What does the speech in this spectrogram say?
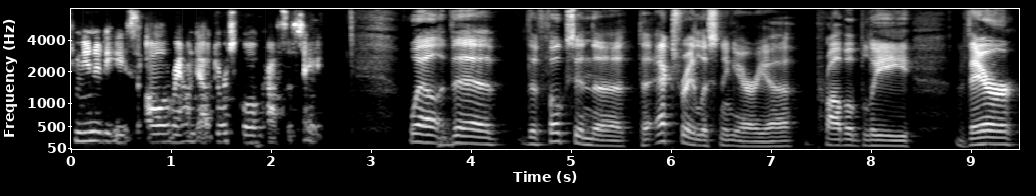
communities all around outdoor school across the state. Well, the the folks in the the X-ray listening area probably their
